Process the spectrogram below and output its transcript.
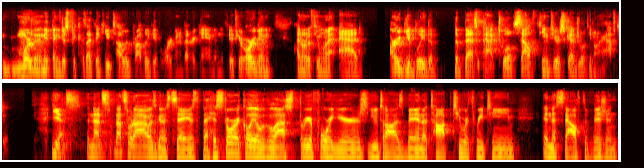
more than anything, just because I think Utah would probably give Oregon a better game. And if, if you're Oregon, I don't know if you want to add arguably the the best Pac-12 South team to your schedule if you don't have to. Yes, and that's that's what I was going to say is that historically over the last three or four years, Utah has been a top two or three team in the South Division,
